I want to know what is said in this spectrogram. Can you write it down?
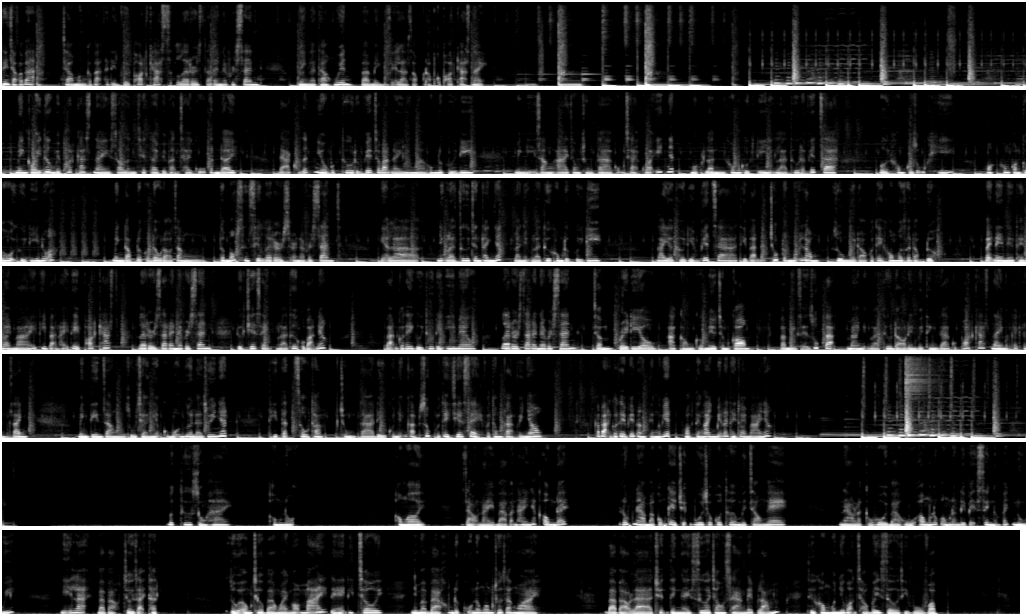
Xin chào các bạn, chào mừng các bạn đã đến với podcast Letters That I Never Send. Mình là Thảo Nguyên và mình sẽ là giọng đọc của podcast này. Mình có ý tưởng về podcast này sau lần chia tay với bạn trai cũ gần đây. Đã có rất nhiều bức thư được viết cho bạn ấy nhưng mà không được gửi đi. Mình nghĩ rằng ai trong chúng ta cũng trải qua ít nhất một lần không gửi đi những lá thư đã viết ra. Bởi không có dũng khí hoặc không còn cơ hội gửi đi nữa. Mình đọc được ở đâu đó rằng the most sincere letters are never sent nghĩa là những lá thư chân thành nhất là những lá thư không được gửi đi. Ngay ở thời điểm viết ra thì bạn đã chút được nỗi lòng, dù người đó có thể không bao giờ đọc được. Vậy nên nếu thấy thoải mái thì bạn hãy để podcast letters that I never sent được chia sẻ những lá thư của bạn nhé. Bạn có thể gửi thư đến email letters và mình sẽ giúp bạn mang những lá thư đó đến với thính giả của podcast này một cách ẩn danh. Mình tin rằng dù trải nghiệm của mỗi người là duy nhất thì tận sâu thẳm chúng ta đều có những cảm xúc có thể chia sẻ và thông cảm với nhau. Các bạn có thể viết bằng tiếng Việt hoặc tiếng Anh miễn là thấy thoải mái nhé. Bức thư số 2 Ông nội Ông ơi, dạo này bà vẫn hay nhắc ông đấy Lúc nào bà cũng kể chuyện vui cho cô Thơm với cháu nghe. Nào là cái hồi bà hù ông lúc ông đang đi vệ sinh ở vách núi. Nghĩ lại, bà bảo chơi dại thật. Rồi ông chờ bà ngoài ngõ mãi để hẹn đi chơi, Nhưng mà bà không được cụ nông ông cho ra ngoài. Bà bảo là chuyện tình ngày xưa trong sáng đẹp lắm, Chứ không có như bọn cháu bây giờ thì vồ vập.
